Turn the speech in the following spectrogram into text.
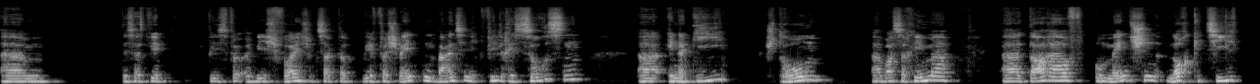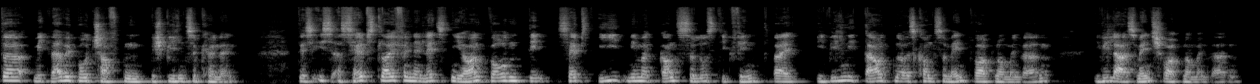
Ähm, das heißt, wir wie ich vorhin schon gesagt habe, wir verschwenden wahnsinnig viel Ressourcen, äh, Energie, Strom, äh, was auch immer, äh, darauf, um Menschen noch gezielter mit Werbebotschaften bespielen zu können. Das ist ein Selbstläufer in den letzten Jahren geworden, den selbst ich nicht mehr ganz so lustig finde, weil ich will nicht dauernd nur als Konsument wahrgenommen werden, ich will auch als Mensch wahrgenommen werden.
